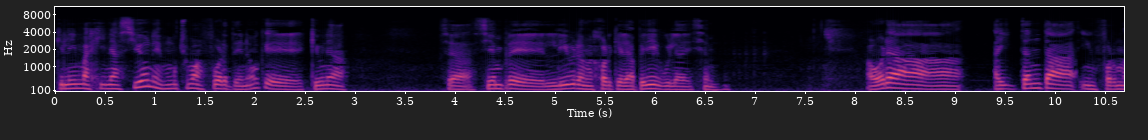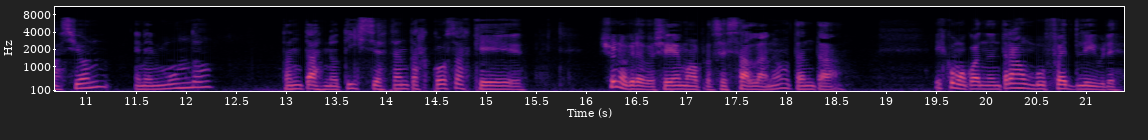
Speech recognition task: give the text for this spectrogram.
que la imaginación es mucho más fuerte, ¿no? Que, que una... O sea, siempre el libro es mejor que la película, dicen. Ahora hay tanta información en el mundo, tantas noticias, tantas cosas que yo no creo que lleguemos a procesarla, ¿no? Tanta es como cuando entras a un buffet libre.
